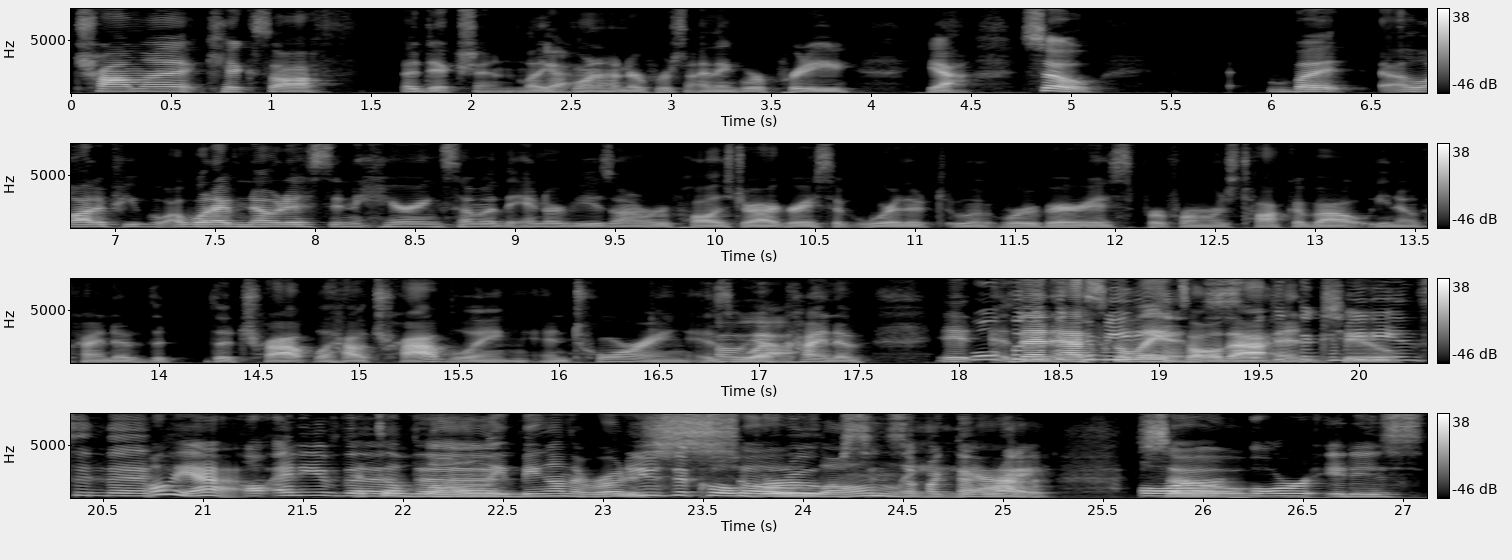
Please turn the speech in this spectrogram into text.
trauma kicks off addiction like Yeah. 100% i think we're pretty yeah so but a lot of people what i've noticed in hearing some of the interviews on rupaul's drag race where there where various performers talk about you know kind of the the travel how traveling and touring is Oh, what yeah. kind of it Well, then the escalates all that Look into the comedians and the oh yeah all, any of the it's a the lonely being on the road musical is so groups lonely and stuff like that, yeah. right? Or So- or it is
